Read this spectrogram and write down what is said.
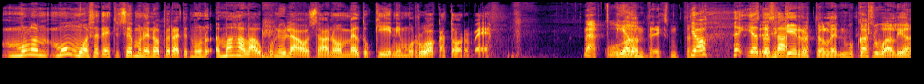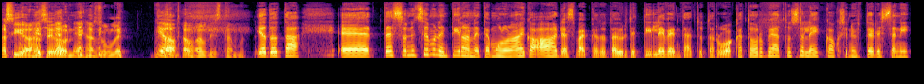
mulla on muun muassa tehty semmoinen operaatio, että mun mahalaukun yläosa on ommeltu kiinni mun ruokatorveen. Mä kuulen anteeksi, mutta jo, ja sä tota... kerrot tolleen. Kasuaali asiahan se on ihan sulle Joo. tavallista. Mutta. Ja tota, äh, tässä on nyt semmoinen tilanne, että mulla on aika ahdas, vaikka tota, yritettiin leventää tuota ruokatorvea tuossa leikkauksen yhteydessä, niin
